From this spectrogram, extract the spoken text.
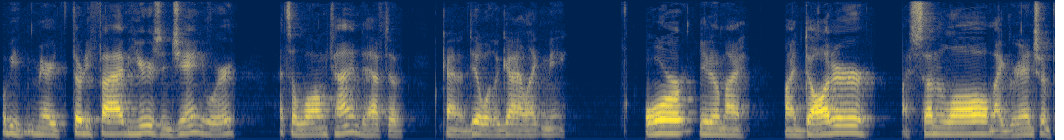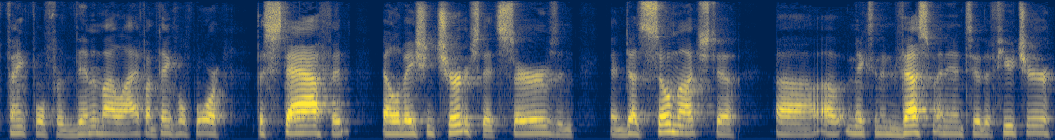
We'll be married 35 years in January. That's a long time to have to kind of deal with a guy like me. Or, you know, my my daughter, my son-in-law, my grandchildren, I'm thankful for them in my life. I'm thankful for the staff at Elevation Church that serves and, and does so much to uh, uh, makes an investment into the future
